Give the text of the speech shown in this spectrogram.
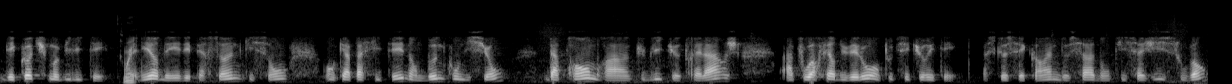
des coachs mobilité, c'est-à-dire des, des personnes qui sont en capacité, dans de bonnes conditions, d'apprendre à un public très large à pouvoir faire du vélo en toute sécurité. Parce que c'est quand même de ça dont il s'agit souvent.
